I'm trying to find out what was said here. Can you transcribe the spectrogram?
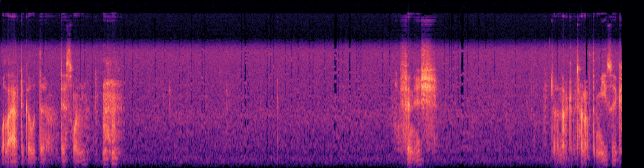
Well, I have to go with the this one. Finish. I'm not gonna turn off the music.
